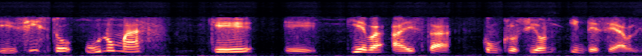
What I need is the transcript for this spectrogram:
Insisto, uno más que eh, lleva a esta conclusión indeseable.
